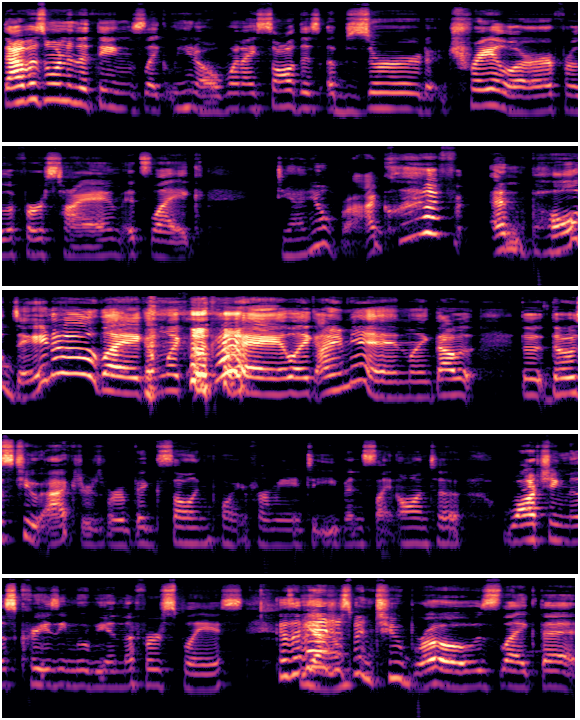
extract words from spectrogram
That was one of the things, like you know, when I saw this absurd trailer for the first time, it's like Daniel Radcliffe and Paul Dano. Like I'm like, okay, like I'm in. Like that was the, those two actors were a big selling point for me to even sign on to watching this crazy movie in the first place. Because if it had just been two bros like that,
